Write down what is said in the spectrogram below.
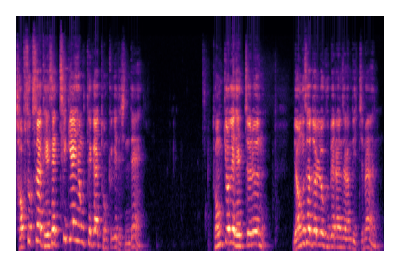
접속사 대세 특이한 형태가 동격이 되신데 동격의 대절은 명사절로 구별하는 사람도 있지만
